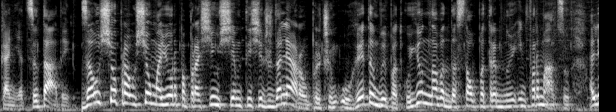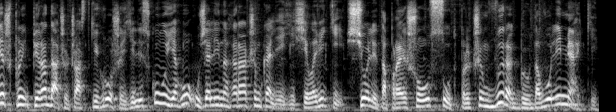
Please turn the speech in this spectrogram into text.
Конец цытаты. За ўсё пра ўсё маёр попрасіў 7 тысяч тысяч даляраў прычым у гэтым выпадку ён нават дастаў патрэбную інфармацыю. Але ж пры перадачы часткі грошай гелескулу яго ўзялі на гарачым калегі сілавікі. Сёлета прайшоў суд прычым вырак быў даволі мяккі.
